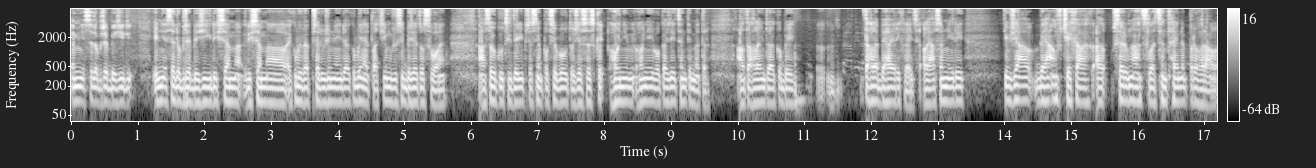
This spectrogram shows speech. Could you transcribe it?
mně se dobře běží, i mně se dobře běží, když jsem, když jsem uh, jakoby vepředu, že mě někdo jakoby netlačí, můžu si běžet to svoje. A jsou kluci, kteří přesně potřebují to, že se honí, honí o každý centimetr. Ale tahle jim to jakoby, eh, tahle běhají rychlejc. Ale já jsem někdy, tím, že já běhám v Čechách a 17 let jsem tady neprohrál,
